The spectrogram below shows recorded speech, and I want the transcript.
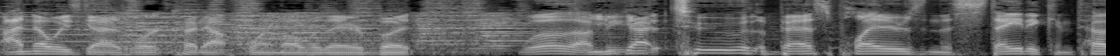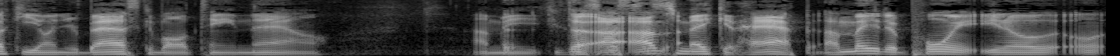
I know he's got his work cut out for him over there. But Well, I you mean, got two of the best players in the state of Kentucky on your basketball team now. I mean, The- let's, I- let's make it happen. I made a point, you know,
